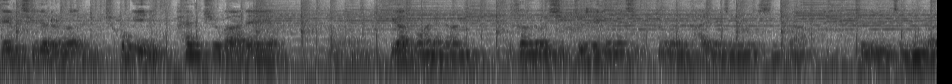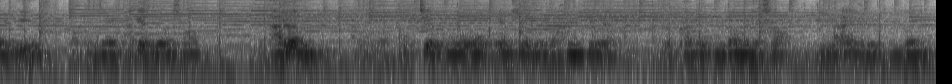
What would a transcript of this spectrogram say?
세부 치료로는 초기 8주간의 어, 기간 동안에는 우선 의식주 해결에 집중을 할 예정으로 있습니다. 저희 전문가들이 어, 현장에 파견되어서 다른 어, 국제구호 NGO들과 함께 역할을 분담을 해서 이 아이들을 돕는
